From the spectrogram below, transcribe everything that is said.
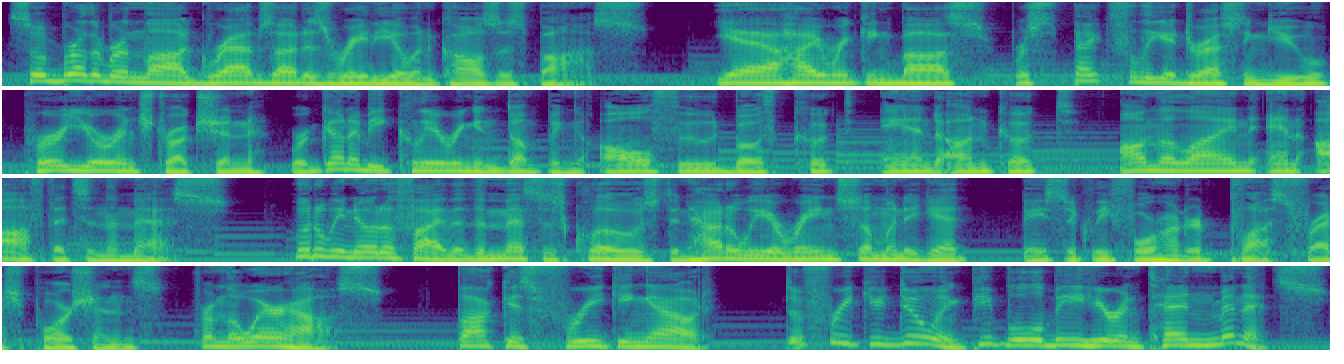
So, brother in law grabs out his radio and calls his boss. Yeah, high ranking boss, respectfully addressing you, per your instruction, we're gonna be clearing and dumping all food, both cooked and uncooked, on the line and off that's in the mess. Who do we notify that the mess is closed, and how do we arrange someone to get basically 400 plus fresh portions, from the warehouse. Buck is freaking out. The freak you doing? People will be here in 10 minutes.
